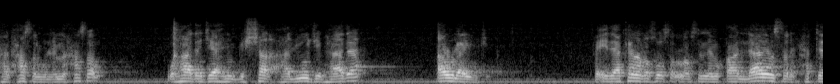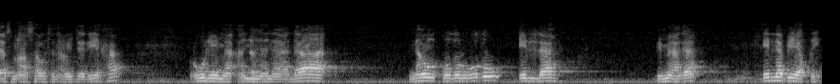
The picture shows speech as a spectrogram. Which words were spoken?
هل حصل ولا ما حصل؟ وهذا جاهل بالشرع هل يوجب هذا أو لا يوجب؟ فإذا كان الرسول صلى الله عليه وسلم قال لا ينصرف حتى يسمع صوتا أو يجد ريحا علم أننا لا ننقض الوضوء إلا بماذا؟ إلا بيقين.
